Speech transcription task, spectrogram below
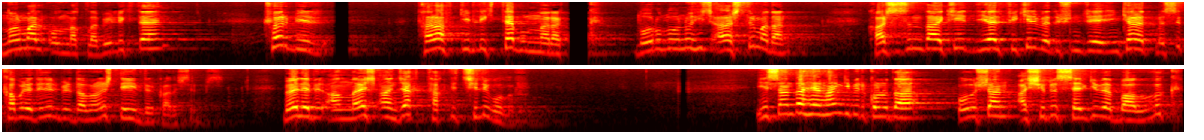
normal olmakla birlikte kör bir tarafgirlikte bulunarak doğruluğunu hiç araştırmadan karşısındaki diğer fikir ve düşünceyi inkar etmesi kabul edilir bir davranış değildir kardeşlerimiz. Böyle bir anlayış ancak taklitçilik olur. İnsanda herhangi bir konuda oluşan aşırı sevgi ve bağlılık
